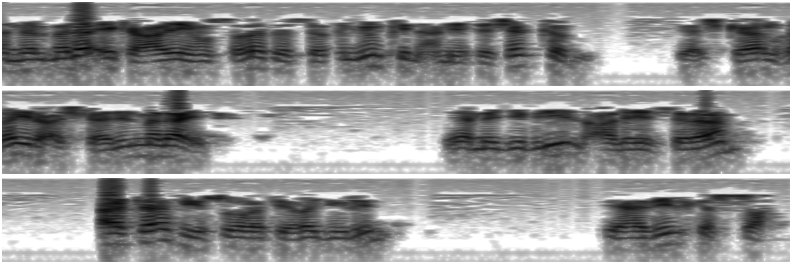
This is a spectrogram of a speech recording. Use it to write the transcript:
أن الملائكة عليهم الصلاة والسلام يمكن أن يتشكلوا بأشكال غير أشكال الملائكة. لأن جبريل عليه السلام أتى في صورة رجل في هذه القصة.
